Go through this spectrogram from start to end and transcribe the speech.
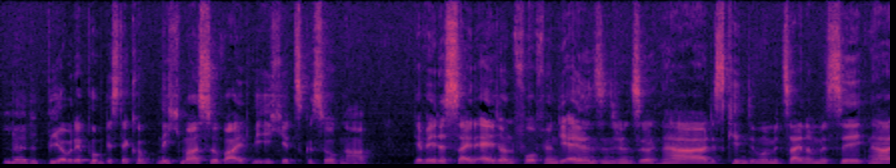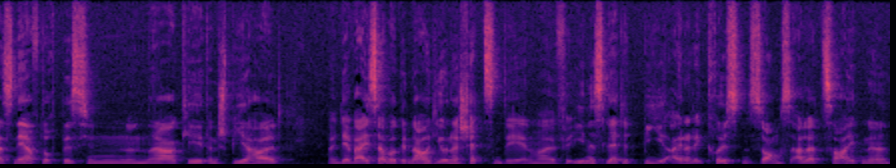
Let it be. Aber der Punkt ist, der kommt nicht mal so weit, wie ich jetzt gesungen habe. Der will das seinen Eltern vorführen. Die Eltern sind schon so, na, das Kind immer mit seiner Musik, na, es nervt doch ein bisschen. Na, okay, dann spiel halt. Und der weiß aber genau, die unterschätzen den, weil für ihn ist Let It Be einer der größten Songs aller Zeiten, ne?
